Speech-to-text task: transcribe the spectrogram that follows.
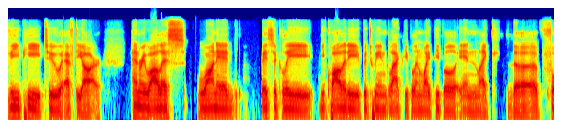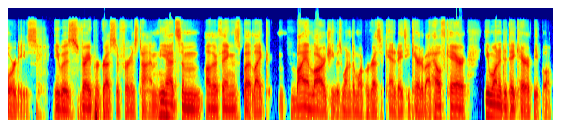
VP to FDR. Henry Wallace wanted basically equality between black people and white people in like the 40s. He was very progressive for his time. He had some other things, but like by and large, he was one of the more progressive candidates. He cared about healthcare. He wanted to take care of people.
